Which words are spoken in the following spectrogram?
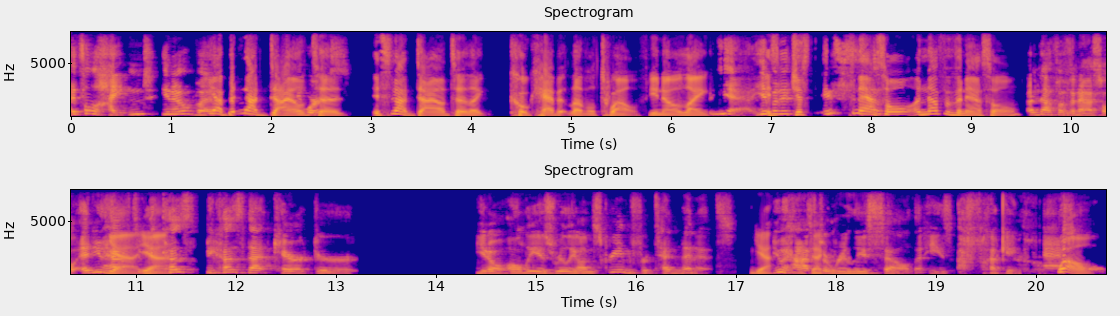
it's a little heightened, you know. But yeah, but not dialed to. It's not dialed to like coke habit level twelve. You know, like yeah, yeah, it's but it's just- it's it's an asshole. Enough of an asshole. enough of an asshole, and you have Yeah, to yeah. because because that character, you know, only is really on screen for ten minutes. Yeah, You have exactly. to really sell that he's a fucking. Well,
